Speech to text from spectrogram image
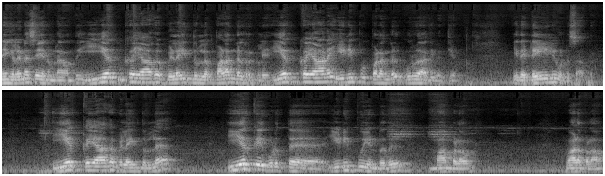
நீங்கள் என்ன செய்யணும்னா வந்து இயற்கையாக விளைந்துள்ள பழங்கள் இருக்குல்ல இயற்கையான இனிப்பு பழங்கள் குரு ஆதிபத்தியம். இதை டெய்லி ஒன்று சாப்பிடும் இயற்கையாக விளைந்துள்ள இயற்கை கொடுத்த இனிப்பு என்பது மாம்பழம் வாழைப்பழம்.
